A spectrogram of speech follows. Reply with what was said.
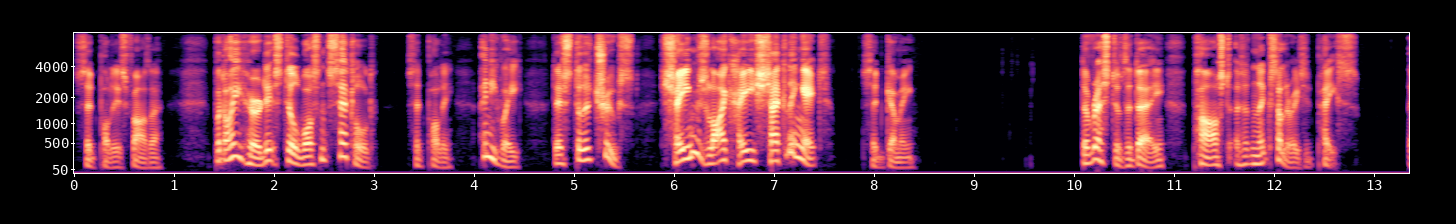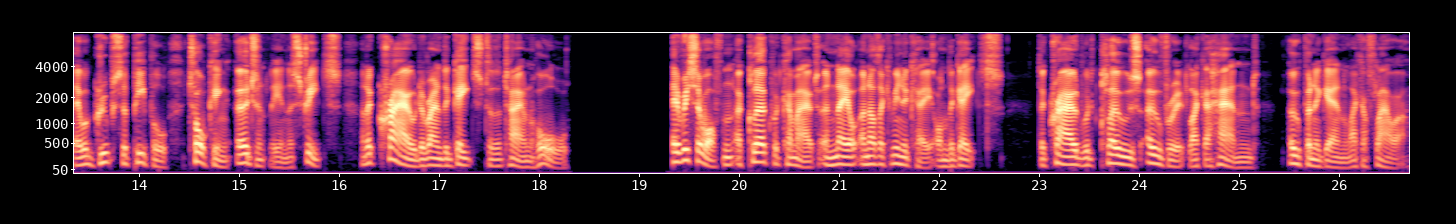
said Polly's father. But I heard it still wasn't settled, said Polly. Anyway, there's still a truce. Seems like he's settling it, said Gummy. The rest of the day passed at an accelerated pace. There were groups of people talking urgently in the streets, and a crowd around the gates to the town hall. Every so often a clerk would come out and nail another communique on the gates. The crowd would close over it like a hand, open again like a flower.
